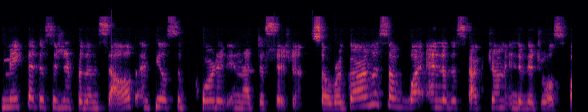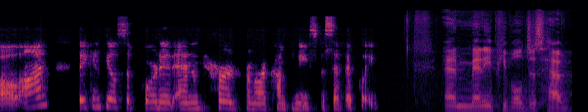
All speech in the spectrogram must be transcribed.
make that decision for themselves and feel supported in that decision. So, regardless of what end of the spectrum individuals fall on, they can feel supported and heard from our company specifically. And many people just have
